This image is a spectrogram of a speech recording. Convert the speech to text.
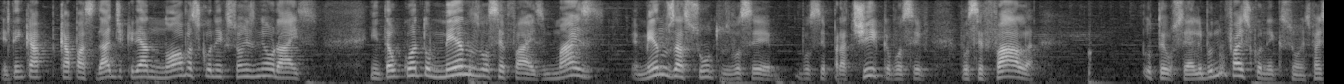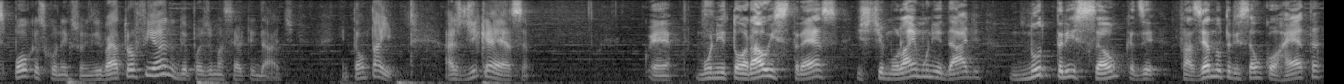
ele tem capacidade de criar novas conexões neurais. Então, quanto menos você faz, mais menos assuntos você você pratica, você você fala, o teu cérebro não faz conexões, faz poucas conexões, ele vai atrofiando depois de uma certa idade. Então tá aí. As dicas é essa. É monitorar o estresse, estimular a imunidade, nutrição, quer dizer, fazer a nutrição correta.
